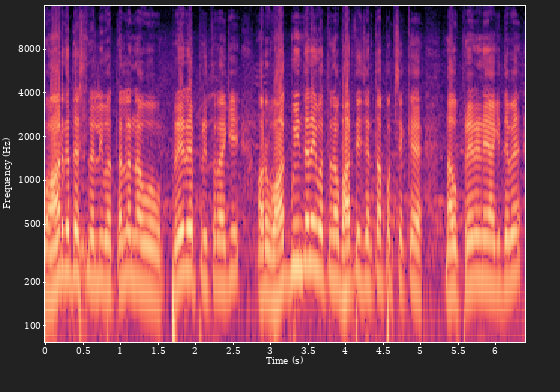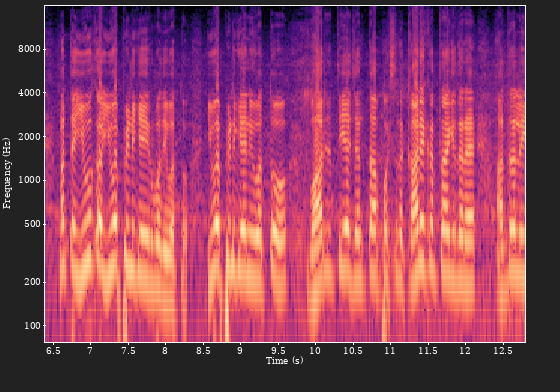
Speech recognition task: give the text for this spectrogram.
ಮಾರ್ಗದರ್ಶನದಲ್ಲಿ ಇವತ್ತೆಲ್ಲ ನಾವು ಪ್ರೇರೇಪಿತರಾಗಿ ಅವರ ವಾಗ್ಮಿಯಿಂದಲೇ ಇವತ್ತು ನಾವು ಭಾರತೀಯ ಜನತಾ ಪಕ್ಷಕ್ಕೆ ನಾವು ಪ್ರೇರಣೆಯಾಗಿದ್ದೇವೆ. ಮತ್ತು ಯುವಕ, ಯುವ ಪೀಳಿಗೆ ಇರ್ಬೋದು ಇವತ್ತು. ಯುವ ಪೀಳಿಗೆಯನ್ನು ಇವತ್ತು ಭಾರತೀಯ ಜನತಾ ಪಕ್ಷದ ಕಾರ್ಯಕರ್ತರಾಗಿದ್ದಾರೆ. ಅದರಲ್ಲಿ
